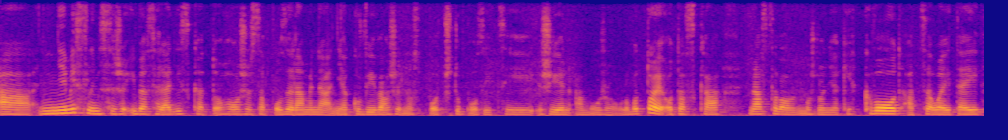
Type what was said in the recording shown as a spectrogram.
A nemyslím si, že iba z hľadiska toho, že sa pozeráme na nejakú vyváženosť počtu pozícií žien a mužov. Lebo to je otázka nastavovania možno nejakých kvót a celej tej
